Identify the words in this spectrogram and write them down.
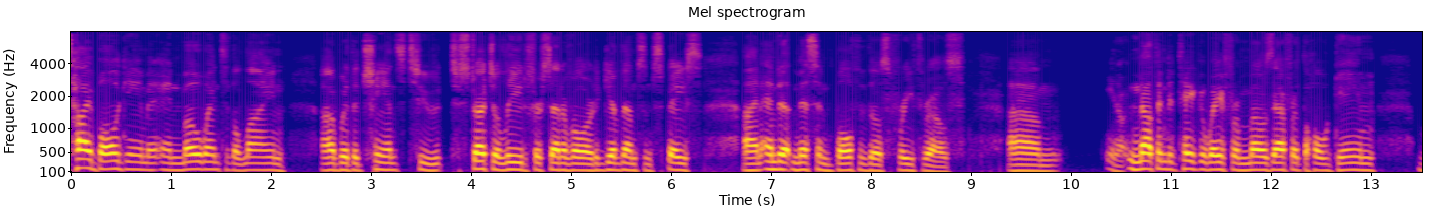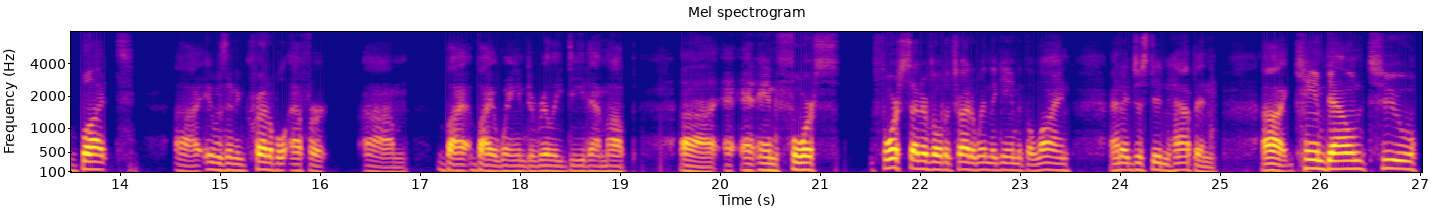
tie ball game, and Mo went to the line uh, with a chance to to stretch a lead for Centerville or to give them some space, uh, and ended up missing both of those free throws. Um, you know, nothing to take away from Mo's effort the whole game, but uh, it was an incredible effort um, by by Wayne to really d them up uh, and, and, force force Centerville to try to win the game at the line, and it just didn't happen. Uh, came down to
